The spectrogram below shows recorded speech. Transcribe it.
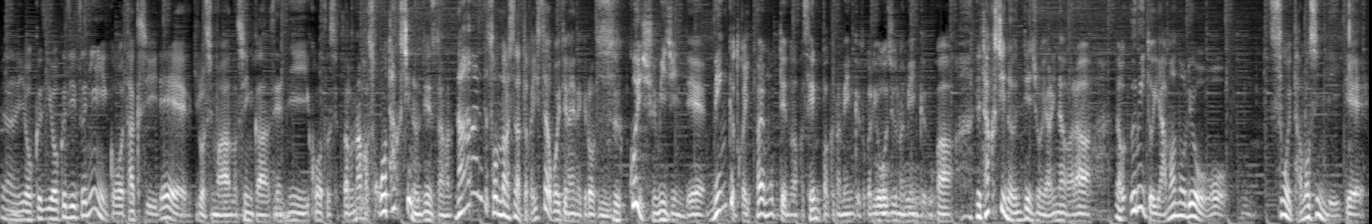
うん翌翌日にこうタクシーで広島の新幹線に行こうとしてたらなんかそこのタクシーの運転手さんがなんでそんな話になったか一切覚えてないんだけど、すっごい趣味人で免許とかいっぱい持ってるのなんか船舶の免許とか猟銃の免許とか。でタクシーの運転手をやりながらなんか海と山の漁をすごい楽しんでいて、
